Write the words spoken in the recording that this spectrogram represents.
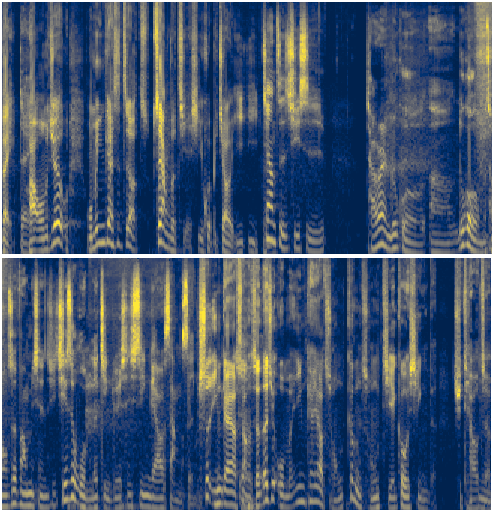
备。对，好，我们觉得我们应该是这样这样的解析会比较有意义。这样子其实。台湾人如果呃，如果我们从这方面先去，其实我们的警觉性是应该要上升，是应该要上升，而且我们应该要从更从结构性的去调整，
